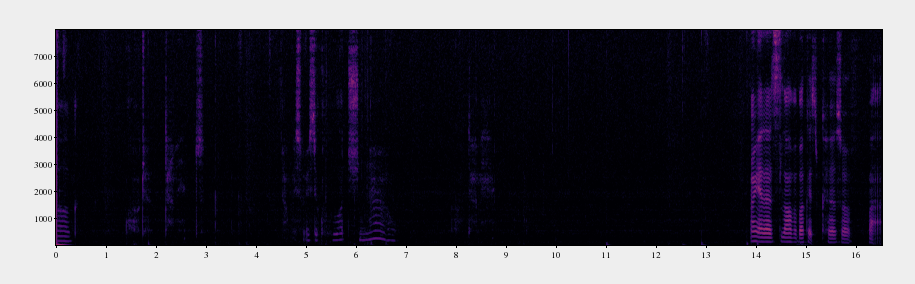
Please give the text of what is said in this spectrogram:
Bug. God damn it. How am I supposed to clutch now? Oh, it. Oh yeah, that's lava buckets because of that.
